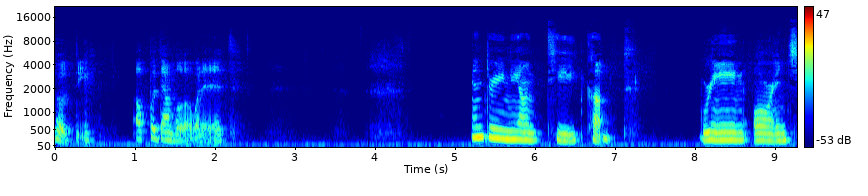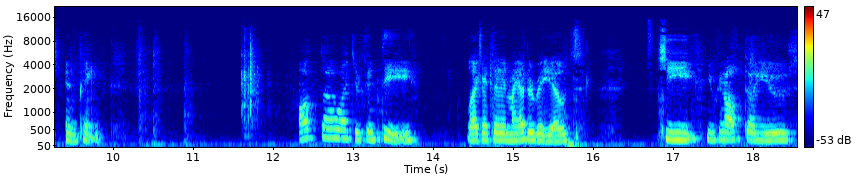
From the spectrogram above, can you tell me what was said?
Coty. I'll put down below what it is. And three neon tea cups. Green, orange, and pink. Also, as you can see, like I said in my other videos, she, you can also use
